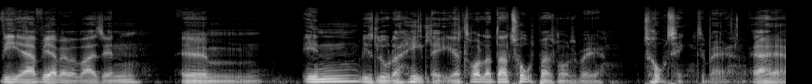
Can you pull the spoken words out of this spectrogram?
vi er ved at være ved vejs ende. Øhm, inden vi slutter helt af, jeg tror, der er to spørgsmål tilbage. To ting tilbage. Ja, ja.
